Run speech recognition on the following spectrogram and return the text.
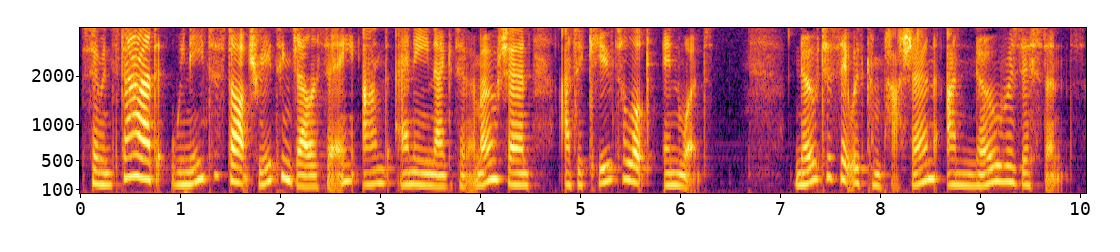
So instead, we need to start treating jealousy and any negative emotion as a cue to look inward. Notice it with compassion and no resistance.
